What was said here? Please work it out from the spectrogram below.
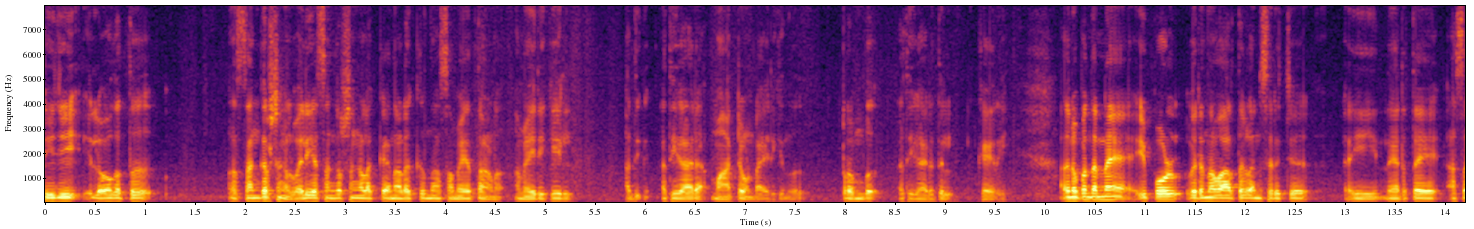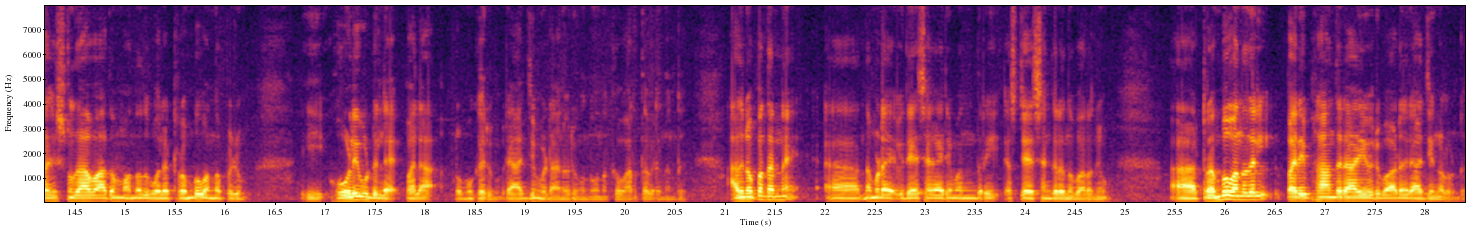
ടി ജി ലോകത്ത് സംഘർഷങ്ങൾ വലിയ സംഘർഷങ്ങളൊക്കെ നടക്കുന്ന സമയത്താണ് അമേരിക്കയിൽ അധി അധികാര മാറ്റം ഉണ്ടായിരിക്കുന്നത്. ട്രംപ് അധികാരത്തിൽ കയറി. അതിനൊപ്പം തന്നെ ഇപ്പോൾ വരുന്ന വാർത്തകൾ അനുസരിച്ച് ഈ നേരത്തെ അസഹിഷ്ണുതാവാദം വന്നതുപോലെ ട്രംപ് വന്നപ്പോഴും ഈ ഹോളിവുഡിലെ പല പ്രമുഖരും രാജ്യം വിടാൻ ഒരുങ്ങുന്നു എന്നൊക്കെ വാർത്ത വരുന്നുണ്ട്. അതിനൊപ്പം തന്നെ നമ്മുടെ വിദേശകാര്യമന്ത്രി എസ് ജയശങ്കർ എന്ന് പറഞ്ഞു ട്രംപ് വന്നതിൽ പരിഭ്രാന്തരായ ഒരുപാട് രാജ്യങ്ങളുണ്ട്.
